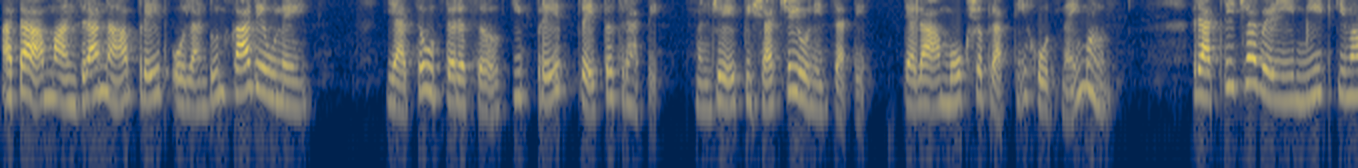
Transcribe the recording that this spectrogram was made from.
आता मांजरांना प्रेत ओलांडून का देऊ नये? याचं उत्तर असं की प्रेत प्रेतच राहते. म्हणजे पिशाच्य योनीत जाते. त्याला मोक्षप्राप्ती होत नाही म्हणून. रात्रीच्या वेळी मीठ किंवा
